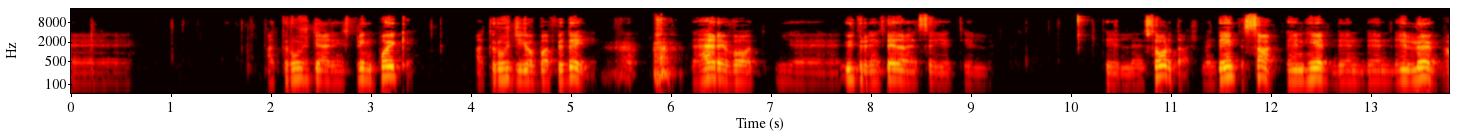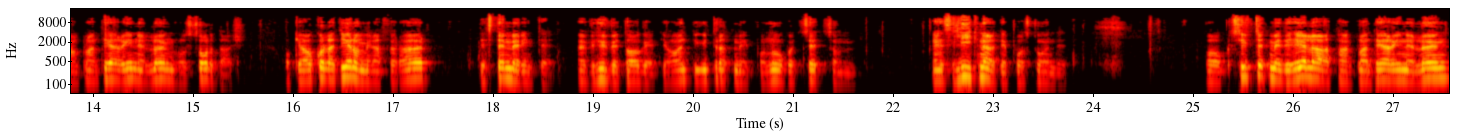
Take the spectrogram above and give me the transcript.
eh, att Rushdie är din springpojke. Att Rushdie jobbar för dig. Det här är vad eh, utredningsledaren säger till, till eh, Sordash. Men det är inte sant. Det är, en hel, det, är en, det, är en, det är en lögn. Han planterar in en lögn hos Sordash. Och jag har kollat igenom mina förhör. Det stämmer inte överhuvudtaget. Jag har inte yttrat mig på något sätt som ens liknar det påståendet. Och syftet med det hela, att han planterar in en lögn,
